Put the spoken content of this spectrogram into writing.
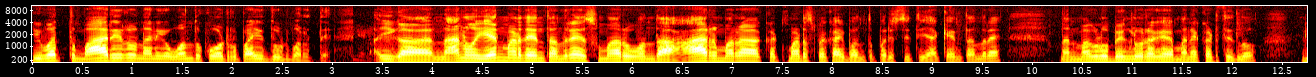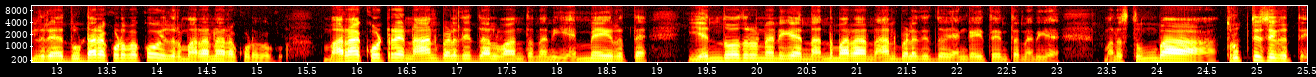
ಇವತ್ತು ಮಾರಿರು ನನಗೆ ಒಂದು ಕೋಟಿ ರೂಪಾಯಿ ದುಡ್ಡು ಬರುತ್ತೆ. ಈಗ ನಾನು ಏನು ಮಾಡಿದೆ ಅಂತಂದರೆ ಸುಮಾರು ಒಂದು ಆರು ಮರ ಕಟ್ ಮಾಡಿಸ್ಬೇಕಾಗಿ ಬಂತು ಪರಿಸ್ಥಿತಿ. ಯಾಕೆ ಅಂತಂದರೆ ನನ್ನ ಮಗಳು ಬೆಂಗಳೂರಾಗೆ ಮನೆ ಕಟ್ತಿದ್ಲು. ಇಲ್ಲದ್ರೆ ದುಡ್ಡಾರ ಕೊಡಬೇಕು ಇಲ್ಲದ್ರೆ ಮರನಾರ ಕೊಡಬೇಕು. ಮರ ಕೊಟ್ಟರೆ ನಾನು ಬೆಳೆದಿದ್ದಲ್ವಾ ಅಂತ ನನಗೆ ಹೆಮ್ಮೆ ಇರುತ್ತೆ. ಎಂದೋದ್ರೂ ನನಗೆ ನನ್ನ ಮರ ನಾನು ಬೆಳೆದಿದ್ದು ಹೆಂಗೈತೆ ಅಂತ ನನಗೆ ಮನಸ್ಸು ತುಂಬ ತೃಪ್ತಿ ಸಿಗುತ್ತೆ.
